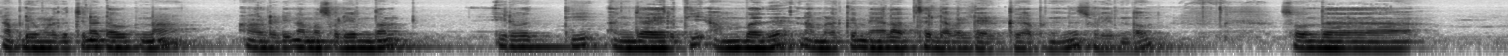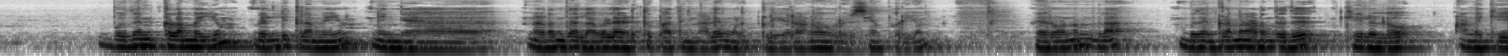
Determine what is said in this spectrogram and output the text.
அப்படி உங்களுக்கு சின்ன டவுட்னா ஆல்ரெடி நம்ம சொல்லியிருந்தோம் இருபத்தி அஞ்சாயிரத்தி ஐம்பது நம்மளுக்கு மேலே அப்சைட் லெவலில் இருக்குது அப்படின்னு சொல்லியிருந்தோம். ஸோ இந்த புதன்கிழமையும் வெள்ளிக்கிழமையும் நீங்கள் நடந்த லெவலை எடுத்து பார்த்தீங்கனாலே உங்களுக்கு கிளியரான ஒரு விஷயம் புரியும். வேறு ஒன்றும் இல்லை. புதன்கிழமை நடந்தது கீழே லோ அன்றைக்கி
